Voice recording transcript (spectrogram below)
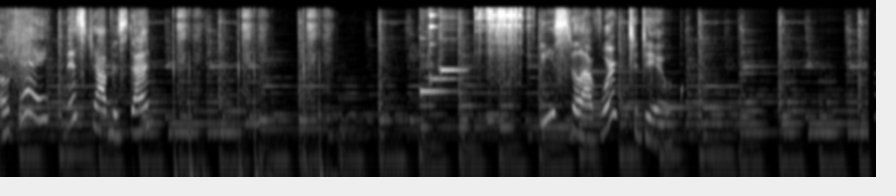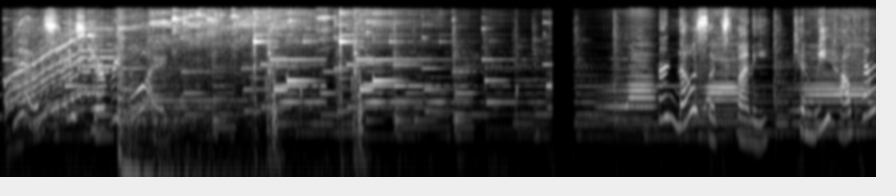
Okay, this job is done. We still have work to do. This is your reward. Her nose looks funny. Can we help her?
